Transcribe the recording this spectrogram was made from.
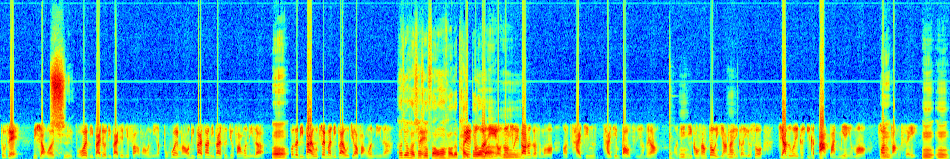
对不对？你想我会我会礼拜六、礼拜天去访访问你了？不会嘛？我礼拜三、礼拜四就访问你了，嗯，或者礼拜五最慢礼拜五就要访问你了。他就好像说访问好了排播嘛。同你有时候注意嗯到那个什么啊，财经财经报纸有没有？啊，经济工商都一样，嗯它有一个有时候加入一个一个大版面，有没有？专访谁？嗯嗯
